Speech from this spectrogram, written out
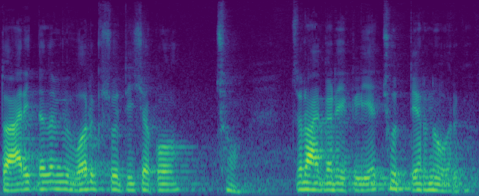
તો આ રીતના તમે વર્ગ શોધી શકો છો. ચલો આગળ એક લઈએ. છોતેરનો વર્ગ.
